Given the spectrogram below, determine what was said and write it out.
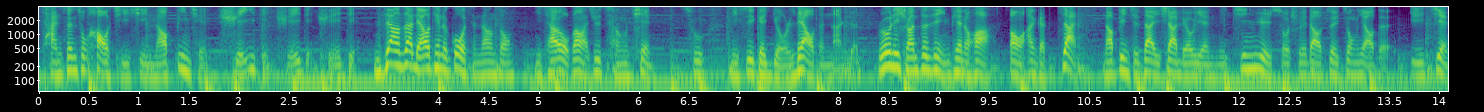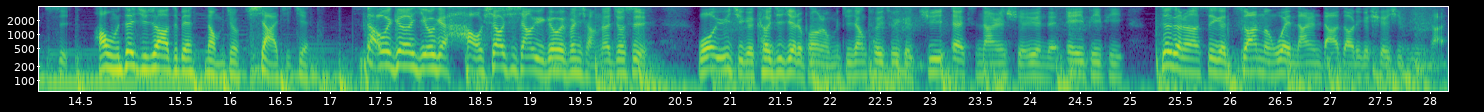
产生出好奇心，然后并且学一点学一点学一点。你这样在聊天的过程当中，你才有办法去呈现出你是一个有料的男人。如果你喜欢这支影片的话，帮我按个赞，然后并且在以下留言你今日所学到最重要的一件事。好，我们这一集就到这边，那我们就下一集见。大卫哥有一个好消息想与各位分享，那就是。我与几个科技界的朋友，我们即将推出一个 GX 男人学院的 APP。这个呢是一个专门为男人打造的一个学习平台，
